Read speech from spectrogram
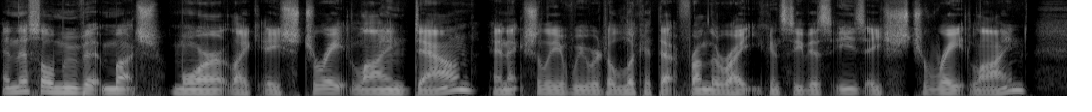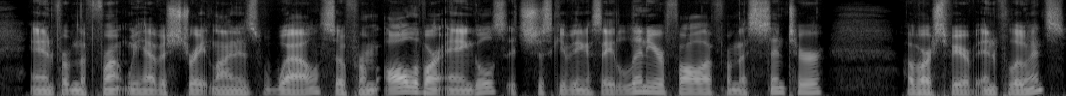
and this will move it much more like a straight line down. And actually, if we were to look at that from the right, you can see this is a straight line. And from the front, we have a straight line as well. So from all of our angles, it's just giving us a linear fall off from the center of our sphere of influence.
